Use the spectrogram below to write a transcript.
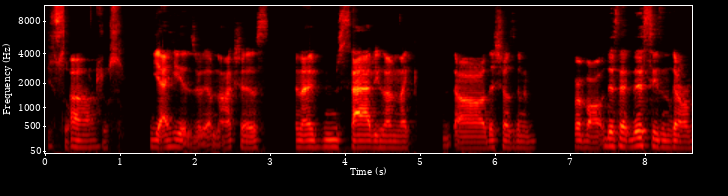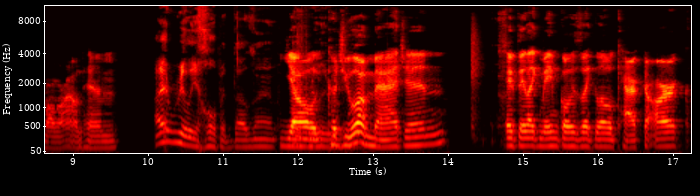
He's so Uh, obnoxious. Yeah, he is really obnoxious, and I'm sad because I'm like, oh, this show's gonna revolve. This this season's gonna revolve around him. I really hope it doesn't. Yo, really, could really you imagine if they like made him go his like little character arc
